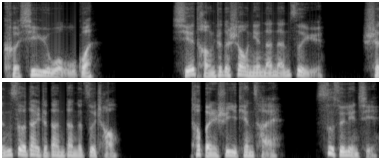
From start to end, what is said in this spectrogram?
可惜与我无关。斜躺着的少年喃喃自语，神色带着淡淡的自嘲。他本是一天才，四岁练气，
